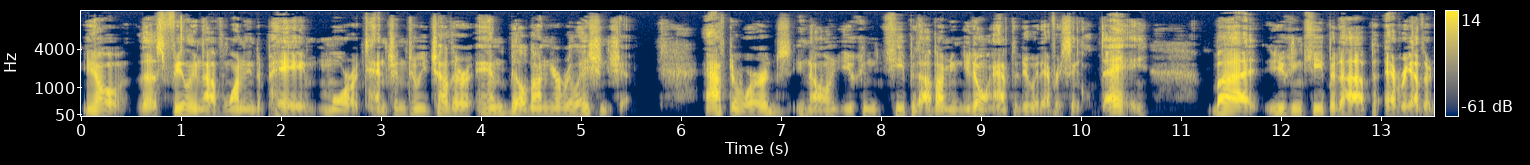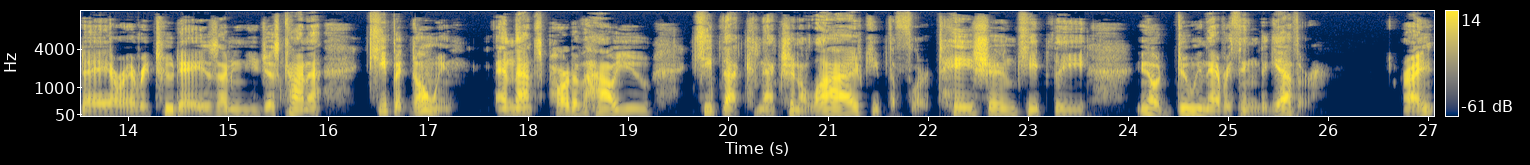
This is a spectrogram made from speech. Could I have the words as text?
you know this feeling of wanting to pay more attention to each other and build on your relationship afterwards you know you can keep it up i mean you don't have to do it every single day but you can keep it up every other day or every two days i mean you just kind of keep it going and that's part of how you keep that connection alive keep the flirtation keep the you know doing everything together right?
